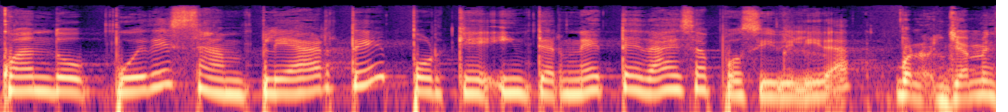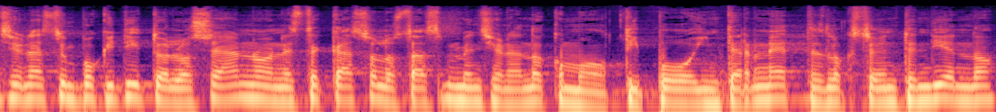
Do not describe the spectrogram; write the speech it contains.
cuando puedes porque Internet te da esa posibilidad. Bueno, ya mencionaste un poquitito el océano, en este caso lo estás mencionando como tipo internet, es lo que estoy entendiendo.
